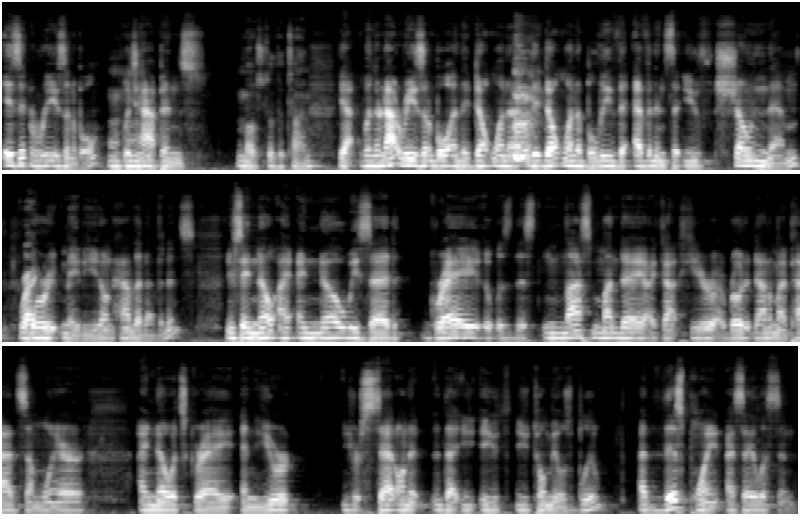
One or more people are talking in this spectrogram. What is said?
isn't reasonable, which mm-hmm. happens Most of the time. yeah, when they're not reasonable and they don't want to, they don't want to believe the evidence that you've shown them, Right. or maybe you don't have that evidence. You say, no, I, I know we said gray. It was this last Monday. I got here. I wrote it down on my pad somewhere. I know it's gray, and you're you're set on it that you, you, you told me it was blue. At this point, I say, listen,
